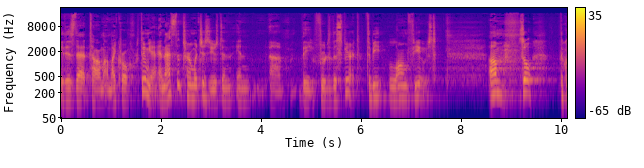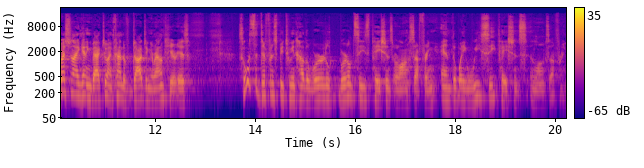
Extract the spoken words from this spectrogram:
it is that um, microthumia, and that's the term which is used in, in uh, the fruit of the Spirit, to be long fused. Um, so the question I'm getting back to, I'm kind of dodging around here, is so what's the difference between how the world, world sees patience or long suffering and the way we see patience and long suffering?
